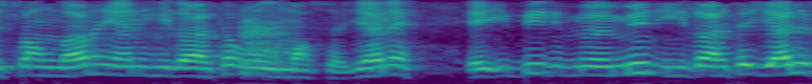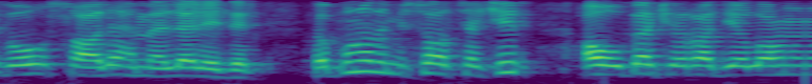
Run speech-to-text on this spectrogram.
insanların yəni hidayətə olması. Yəni e, bir mömin hidayətə gəlir və o salih əməllər edir. Və buna da misal çəkir Əbu Bəkir radiyallahu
